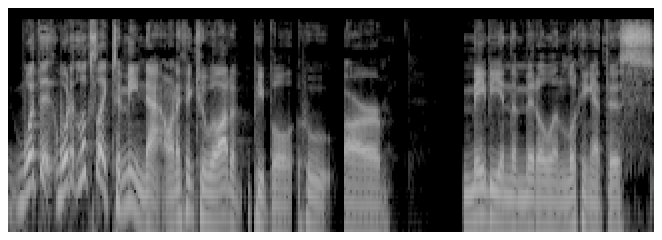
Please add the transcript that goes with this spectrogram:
what the, what it looks like to me now, and I think to a lot of people who are maybe in the middle and looking at this,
